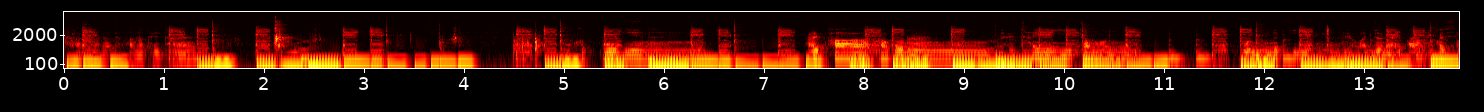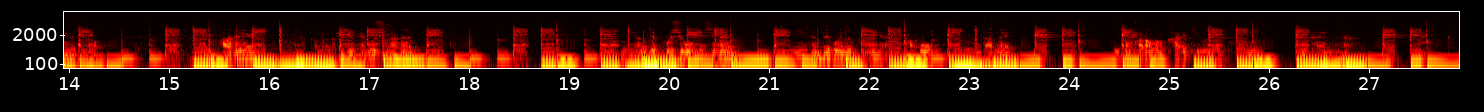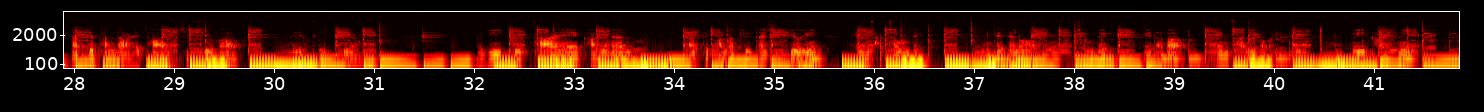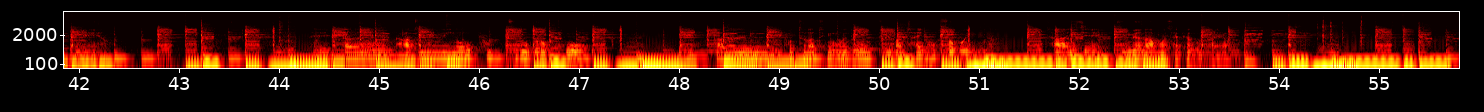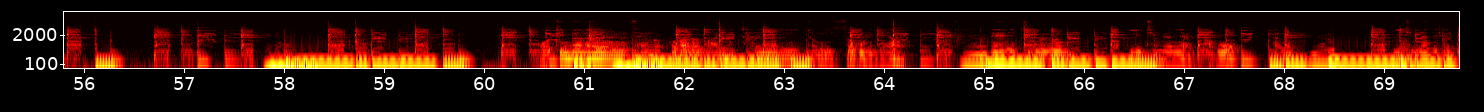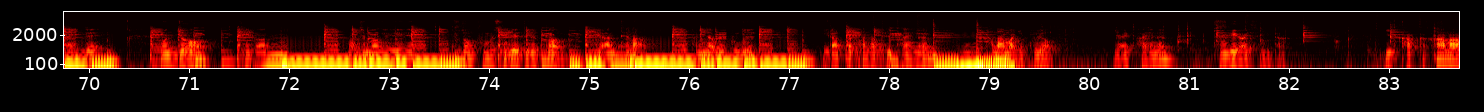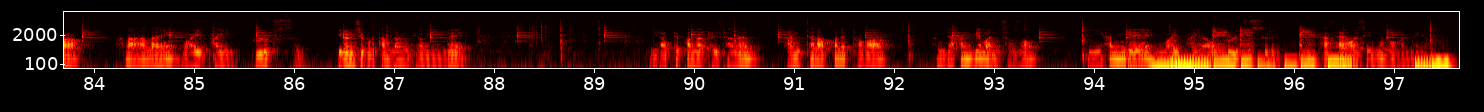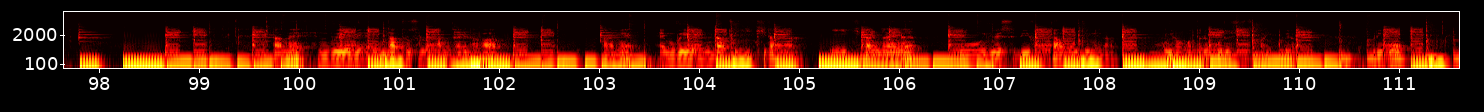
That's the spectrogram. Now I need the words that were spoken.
자, 라떼 판다 델타는 뭐 겉보기에는 알파하고는 별 차이점은 못 느끼게 생겼는데요. 완전히 알파랑 똑같이 생겼죠. 알파를 보시고 계시는 이 흔들고 있는 부분이 알파고 그 다음에 이 손가락으로 가리키고 있는 부분이 델타입니다. 라떼 판다 알파 CPU가 이렇게 있고요. 여기 델타의 가기는 라떼 판다 델타 CPU인 M4100, 인텔 셀론 N4100에다가 M4GB의 각인이 있네요. 네, 일단은 아두이노 포트도 그렇고 음, 다른 포트 같은 경우에도 별반 차이가 없어 보입니다. 자, 이제 뒷면 한번 살펴볼까요? 어, 뒷면은 생각보다는 많이 차이점이 있어 보이네요. 네, 지금 이 뒷면이 알파고, 그 다음에 이 뒷면이 델타인데, 먼저 제가 마지막에 구성품을 소개해드렸던 이 안테나 단자 부분이 이 라떼파나 델타에는 하나만 있고요. 이 알파에는 두 개가 있습니다. 이 각각 하나 하나 하나에 와이파이, 블루투스 이런 식으로 담당이 되어 있는데 이 라떼판다 델타는 안테나 커넥터가 현재 한 개만 있어서 이 한 개의 와이파이하고 블루투스를 다 사용할 수 있는 것 같네요. 그 다음에 NVMe M.2 슬롯 단자에다가 그 다음에 NVMe M.2 2키 단자 이 2키 단자에는 뭐 USB 확장 모듈이나 뭐 이런 것들을 꽂으실 수가 있고요. 그리고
